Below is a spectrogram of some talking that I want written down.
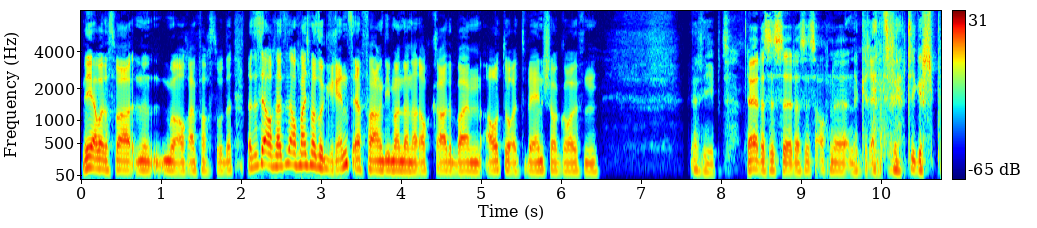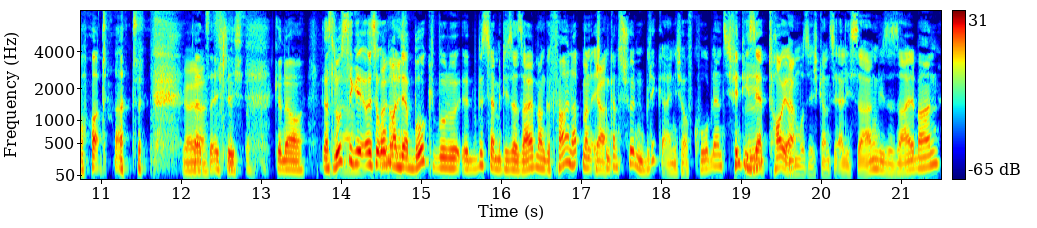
Nee, aber das war nur auch einfach so. Das, das ist ja auch, das sind auch manchmal so Grenzerfahrungen, die man dann halt auch gerade beim Outdoor-Adventure-Golfen erlebt. Ja, ja, das ist äh, das ist auch eine, eine grenzwertige Sportart. Ja, Tatsächlich. Ja. Genau. Das Lustige ja. ist oben an der Burg, wo du, du bist ja mit dieser Seilbahn gefahren, hat man echt einen ganz schönen Blick eigentlich auf Koblenz. Ich finde die mhm. sehr teuer, muss ich ganz ehrlich sagen, diese Seilbahn.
